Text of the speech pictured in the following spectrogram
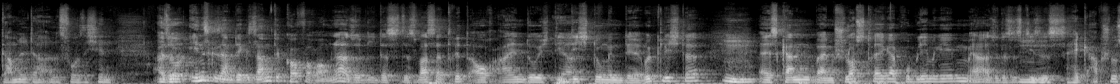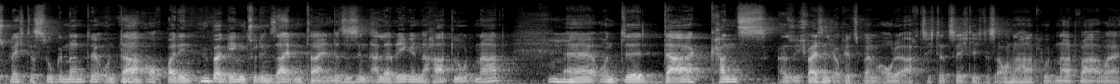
gammelt da alles vor sich hin. Also, also insgesamt der gesamte Kofferraum, ne? also das, das Wasser tritt auch ein durch die ja. Dichtungen der Rücklichter. Mhm. Es kann beim Schlossträger Probleme geben, ja? also das ist mhm. dieses Heckabschlussblech, das sogenannte, und da ja. auch bei den Übergängen zu den Seitenteilen. Das ist in aller Regel eine Hartlotnaht. Mhm. Äh, und äh, da kann es, also ich weiß nicht, ob jetzt beim Audi 80 tatsächlich das auch eine Hartlotnaht war, aber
